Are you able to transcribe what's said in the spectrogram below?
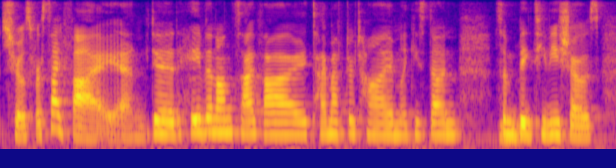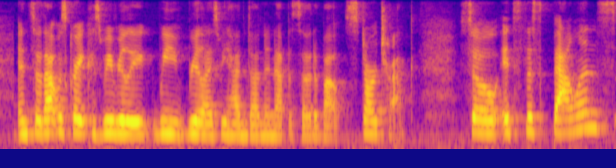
shows for Syfy and he did Haven on Syfy time after time like he's done some mm. big TV shows. And so that was great because we really we realized we hadn't done an episode about Star Trek. So it's this balance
